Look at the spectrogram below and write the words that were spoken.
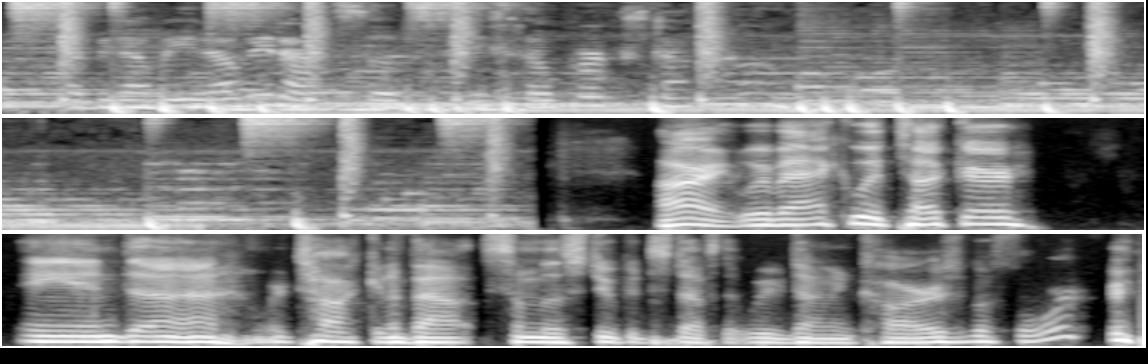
www.soapcitysoapworks.com. All right, we're back with Tucker, and uh, we're talking about some of the stupid stuff that we've done in cars before.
